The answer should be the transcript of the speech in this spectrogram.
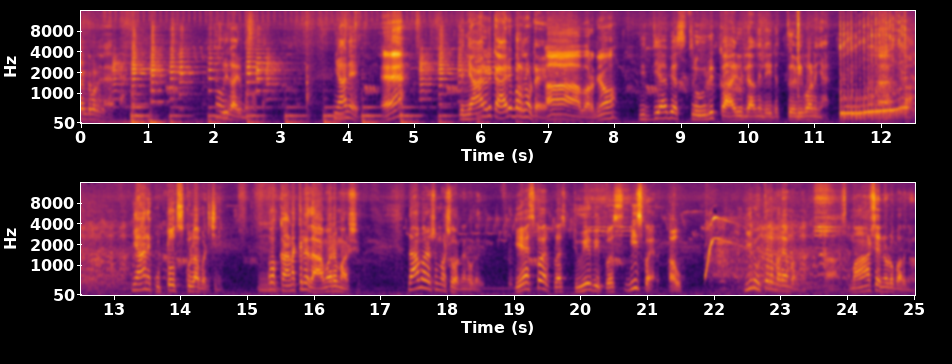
കണ്ടു പറഞ്ഞു ഞാൻ ഒരു കാര്യം പറഞ്ഞു ഞാനേ ഞാനൊരു കാര്യം പറഞ്ഞോട്ടെ. ആ പറഞ്ഞോ. വിദ്യാഭ്യാസത്തിൽ ഒരു കാര്യമില്ല എന്നുള്ളതിന്റെ തെളിവാണ് ഞാൻ. ഞാൻ കുട്ടോത്ത് സ്കൂളിലാണ് പഠിച്ചിന്. അപ്പൊ കണക്കിന്റെ ദാമോരം മാഷ്. ദാമോരം മാഷ് പറഞ്ഞതിനോട് A square plus two A B plus B square ഇതിന് ഉത്തരം പറയാൻ പറഞ്ഞു. മാഷ എന്നോട് പറഞ്ഞു.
